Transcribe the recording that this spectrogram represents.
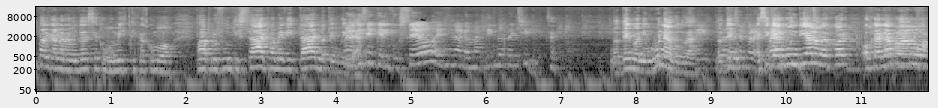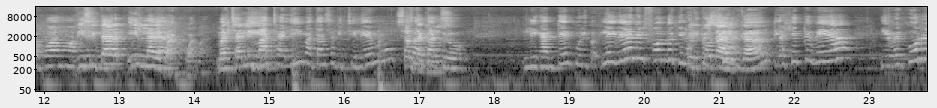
valga la redundancia, como mística, como para profundizar, para meditar, no tengo idea. dicen que el buceo es uno de los más lindos de Chile. No tengo ninguna duda. Sí, No tengo-. Así que algún día a lo mejor, ojalá Podamos- podamos podamos visitar Isla de Pascua. Machalí, Machalí, Matanza, Pichilemu, Santa Santa, Cruz. Cruz. Ligantén, Curicó. La idea en el fondo es que las personas, la gente vea y recorra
